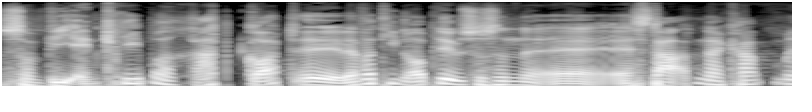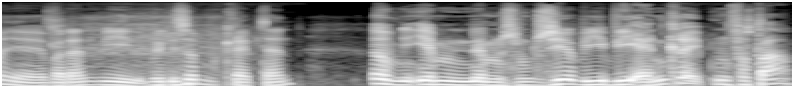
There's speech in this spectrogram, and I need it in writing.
som vi angriber ret godt. Øh, hvad var din oplevelse sådan af, af starten af kampen? Øh, hvordan vi, vi ligesom greb den jamen, jamen, som du siger, vi, vi angreb den fra start.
